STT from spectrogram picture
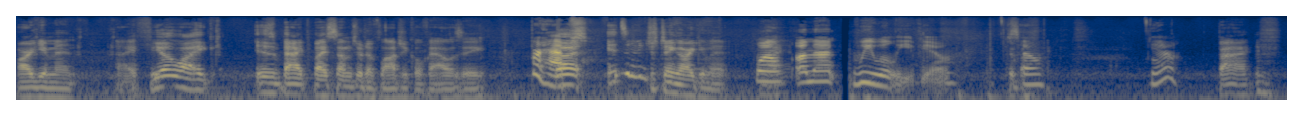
argument. I feel like is backed by some sort of logical fallacy. Perhaps. But it's an interesting argument. well, Right. on that, we will leave you. Goodbye. So, yeah. Bye.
